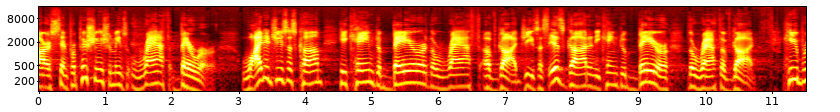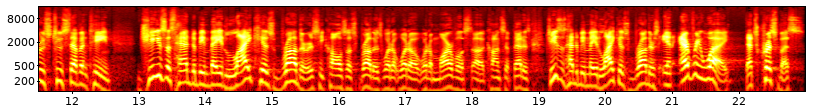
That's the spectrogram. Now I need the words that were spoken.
our sin. Propitiation means wrath bearer. Why did Jesus come? He came to bear the wrath of God. Jesus is God and he came to bear the wrath of God. Hebrews 2:17 Jesus had to be made like his brothers. He calls us brothers. What a, what a, what a marvelous uh, concept that is. Jesus had to be made like his brothers in every way. That's Christmas,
